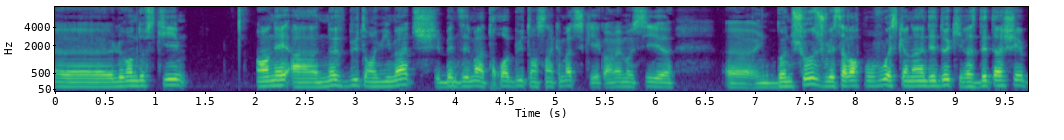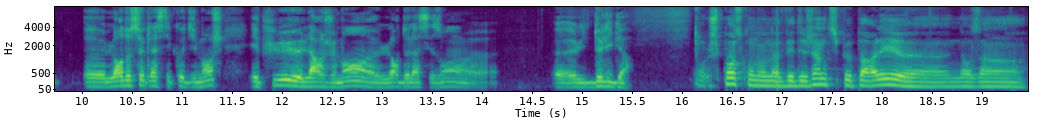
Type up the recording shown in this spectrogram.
Euh, Lewandowski en est à 9 buts en 8 matchs et Benzema a 3 buts en 5 matchs, ce qui est quand même aussi euh, une bonne chose. Je voulais savoir pour vous, est-ce qu'il y en a un des deux qui va se détacher lors de ce classique au dimanche et plus largement lors de la saison de Liga? Je pense qu'on en avait déjà un petit peu parlé euh, dans un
